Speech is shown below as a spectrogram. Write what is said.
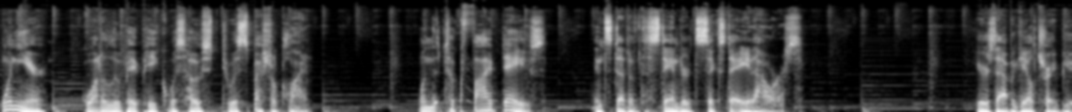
One year, Guadalupe Peak was host to a special climb, one that took five days instead of the standard six to eight hours. Here's Abigail Trabue.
